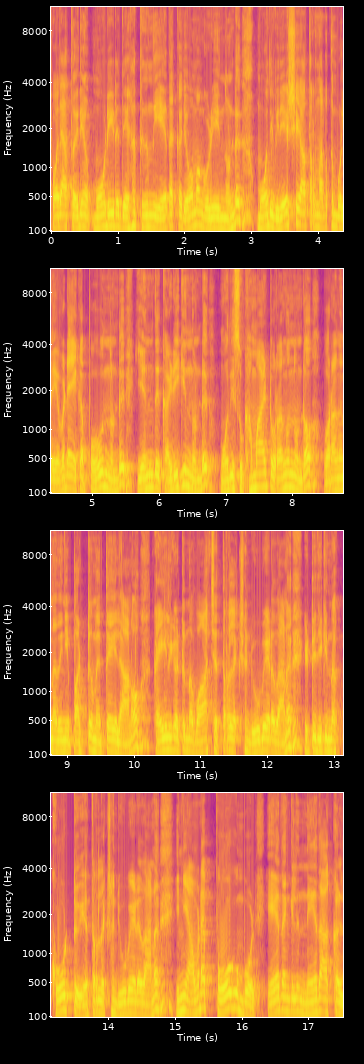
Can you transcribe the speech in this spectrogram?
പോരാത്തതിന് മോദിയുടെ ദേഹത്ത് നിന്ന് ഏതൊക്കെ രോമം കൊഴിയുന്നുണ്ട്? മോദി വിദേശയാത്ര നടത്തുമ്പോൾ എവിടെയൊക്കെ പോകുന്നുണ്ട്? എന്ത് കഴിക്കുന്നുണ്ട്? മോദി സുഖമായിട്ട് ഉറങ്ങുന്നുണ്ടോ? ഉറങ്ങുന്നതിന് പട്ട് മെത്തയിലാണോ കയ്യിൽ കെട്ടുന്ന വാച്ച് എത്ര ലക്ഷം രൂപയുടേതാണ്? ഇട്ടിരിക്കുന്ന കോട്ട് എത്ര ലക്ഷം രൂപയുടേതാണ്? ഇനി അവിടെ പോകുമ്പോൾ ഏതെങ്കിലും നേതാക്കൾ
